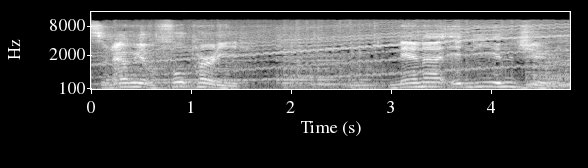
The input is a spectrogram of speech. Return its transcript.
So now we have a full party. Nana, Indy, and June.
